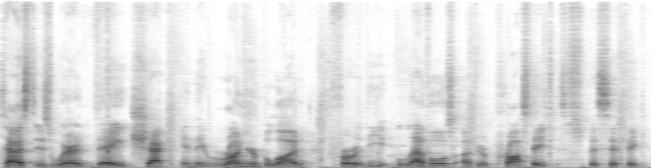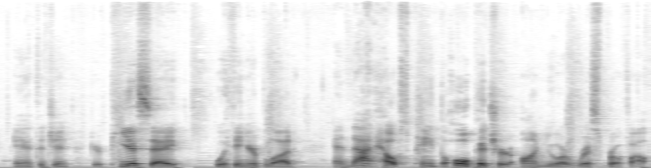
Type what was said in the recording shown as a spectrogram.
test is where they check and they run your blood for the levels of your prostate specific antigen, your PSA within your blood, and that helps paint the whole picture on your risk profile.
